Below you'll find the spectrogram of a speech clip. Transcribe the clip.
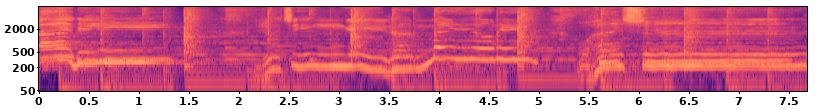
爱你。如今依然没有你，我还是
